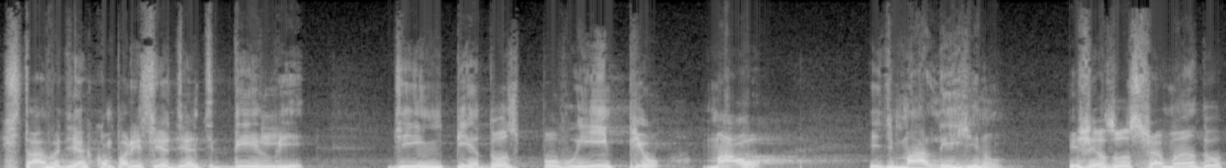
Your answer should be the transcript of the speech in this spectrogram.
estava diante, comparecia diante dele, de impiedoso povo ímpio, mau e de maligno. E Jesus chamando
